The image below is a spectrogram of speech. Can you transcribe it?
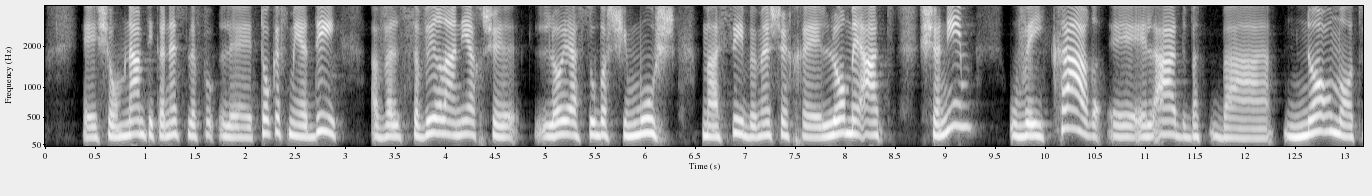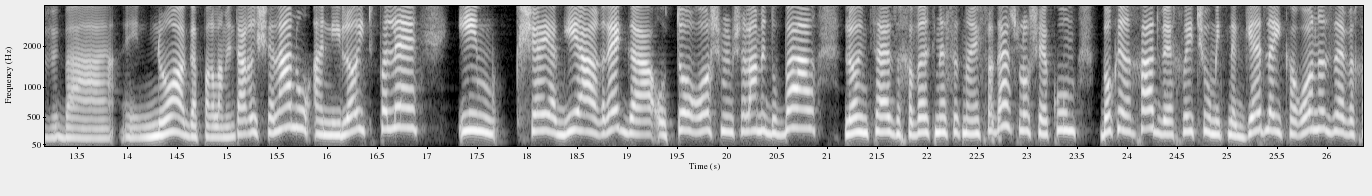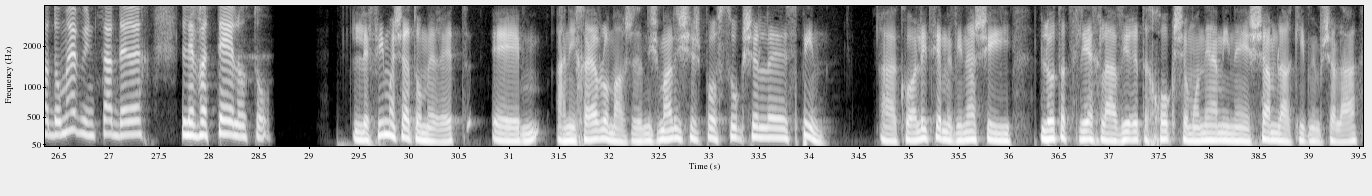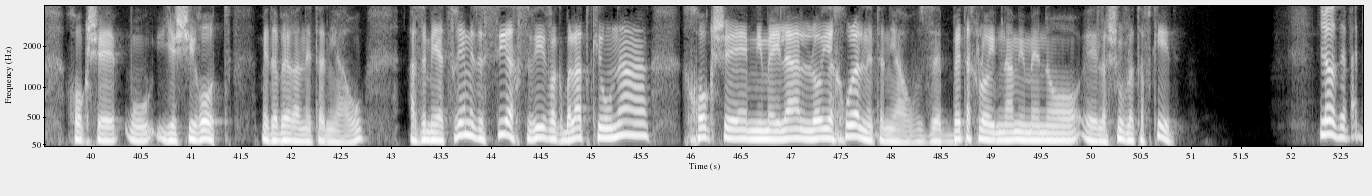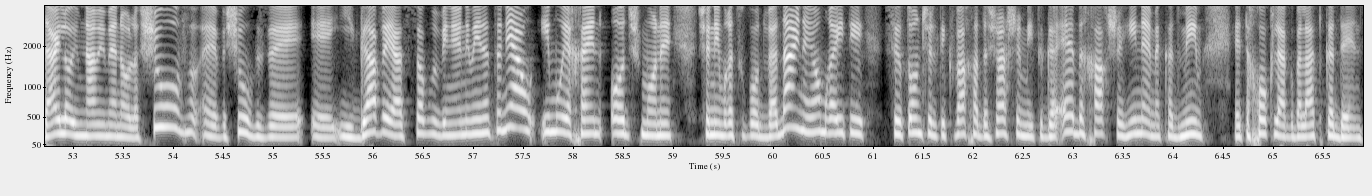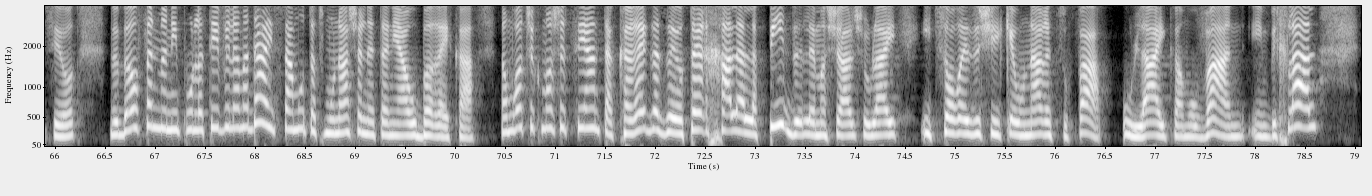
שאומנם תיכנס לתוקף מיידי, אבל סביר להניח שלא יעשו בה שימוש מעשי במשך אה, לא מעט שנים, ובעיקר, אה, אלעד, בנורמות ובנוהג הפרלמנטרי שלנו, אני לא אתפלא אם כשיגיע הרגע, אותו ראש ממשלה מדובר, לא ימצא איזה חבר כנסת מהמפלגה שלו שיקום בוקר אחד ויחליט שהוא מתנגד לעיקרון הזה וכדומה, וימצא דרך לבטל אותו. לפי מה שאת אומרת, אני חייב לומר שזה נשמע לי שיש פה סוג של אה, ספין. הקואליציה מבינה שהיא לא תצליח להעביר את החוק שמונע מנאשם להרכיב ממשלה, חוק שהוא ישירות מדבר על נתניהו, אז הם מייצרים איזה שיח סביב הגבלת כהונה, חוק שממילא לא יחול על נתניהו. זה בטח לא ימנע ממנו אה, לשוב לתפקיד. לא, זה ודאי לא ימנע ממנו לשוב, אה, ושוב, זה אה, ייגע ויעסוק בבנימין נתניהו אם הוא יכהן עוד שמונה שנים רצופות. ועדיין, היום ראיתי סרטון של תקווה חדשה שמתגאה בכך שהנה הם מקדמים את החוק להגבלת קדנציות, ובאופן מניפולטיבי למדי שמו את התמונה של נתניהו ברקע. למרות שכמו שציינת, כרגע זה יותר חל על לפיד, למשל, שאולי ייצור איזושהי כהונה רצופה. אולי כמובן, אם בכלל,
